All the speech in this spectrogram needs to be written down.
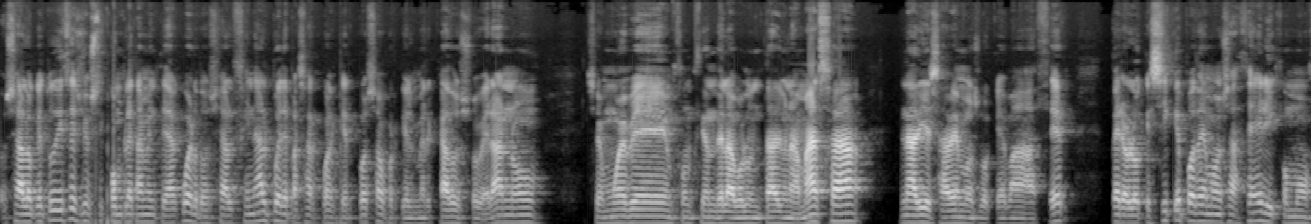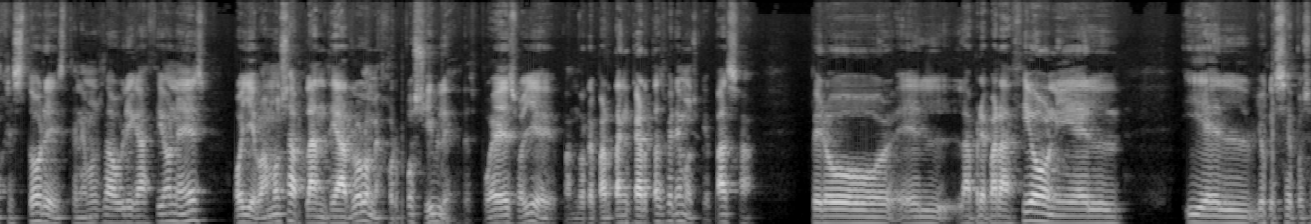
o sea, lo que tú dices yo estoy completamente de acuerdo. O sea, al final puede pasar cualquier cosa porque el mercado es soberano, se mueve en función de la voluntad de una masa, nadie sabemos lo que va a hacer, pero lo que sí que podemos hacer y como gestores tenemos la obligación es, oye, vamos a plantearlo lo mejor posible. Después, oye, cuando repartan cartas veremos qué pasa. Pero la preparación y el y el, yo qué sé, pues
